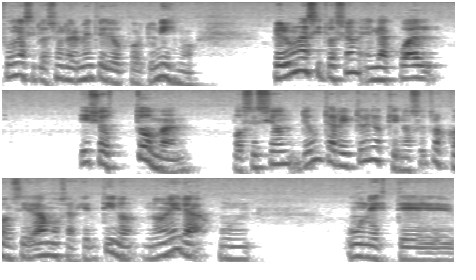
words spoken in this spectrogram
fue una situación realmente de oportunismo, pero una situación en la cual ellos toman posesión de un territorio que nosotros consideramos argentino. No era un, un este,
